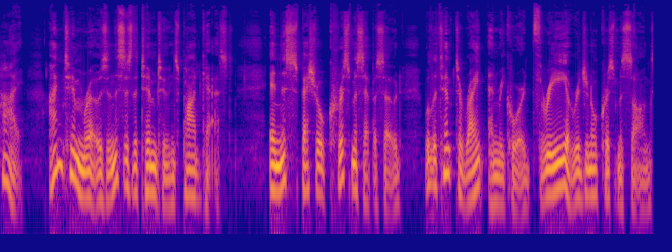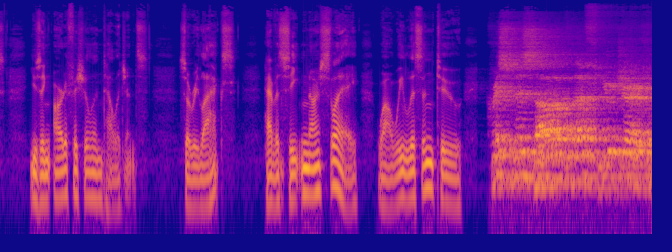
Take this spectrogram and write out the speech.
Hi, I'm Tim Rose, and this is the Tim Tunes Podcast. In this special Christmas episode, we'll attempt to write and record three original Christmas songs using artificial intelligence. So relax, have a seat in our sleigh while we listen to Christmas of the Future.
